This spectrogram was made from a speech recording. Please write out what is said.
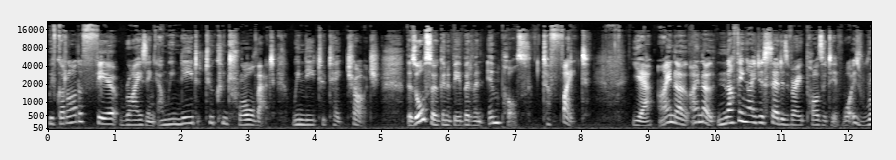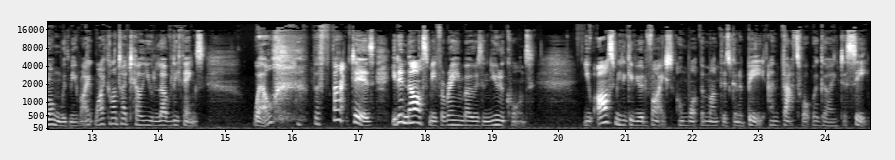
We've got a lot of fear rising and we need to control that. We need to take charge. There's also going to be a bit of an impulse to fight yeah, I know, I know. Nothing I just said is very positive. What is wrong with me, right? Why can't I tell you lovely things? Well, the fact is, you didn't ask me for rainbows and unicorns. You asked me to give you advice on what the month is going to be, and that's what we're going to see.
